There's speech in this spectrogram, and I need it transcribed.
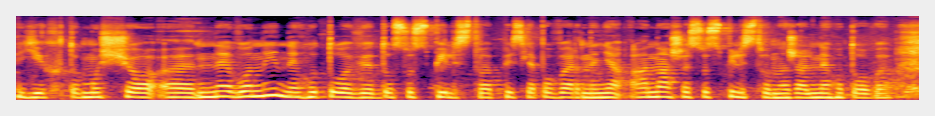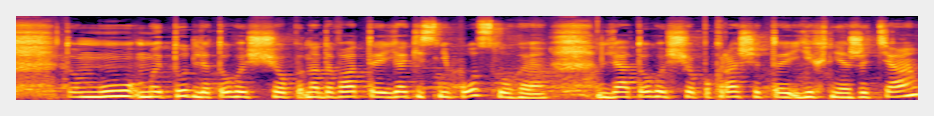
їх, тому що е, не вони не готові до суспільства після повернення, а наше суспільство, на жаль, не готове. Тому ми тут для того, щоб надавати якісні послуги, для того, щоб покращити їхнє життя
